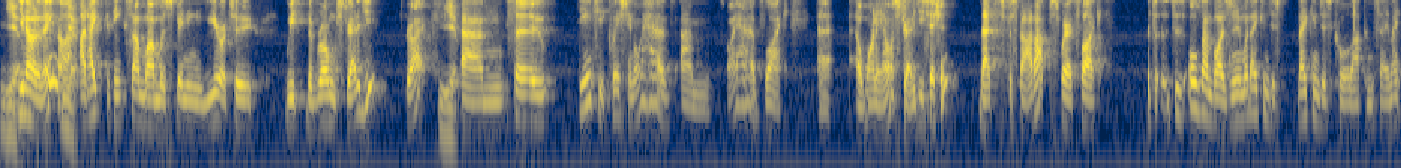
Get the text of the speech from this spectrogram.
Yeah. You know what I mean? I, would hate to think someone was spending a year or two with the wrong strategy, right? Yeah. Um, so to answer to your question, I have um, I have like a, a one hour strategy session that's for startups where it's like it's, it's all done by Zoom where they can just they can just call up and say, mate,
